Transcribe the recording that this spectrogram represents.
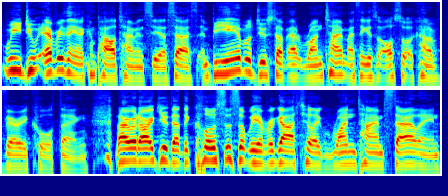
We do everything at compile time in CSS, and being able to do stuff at runtime, I think, is also a kind of very cool thing. And I would argue that the closest that we ever got to like runtime styling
